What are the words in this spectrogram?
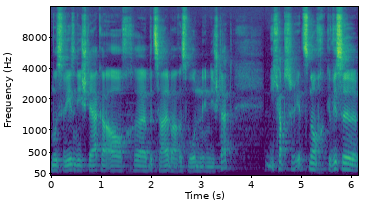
muss wesentlich stärker auch äh, bezahlbares Wohnen in die Stadt. Ich habe jetzt noch gewisse,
